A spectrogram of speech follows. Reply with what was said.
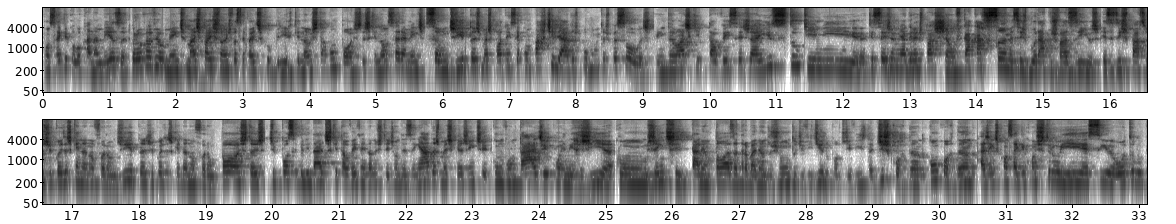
consegue colocar na mesa, provavelmente mais paixões você vai descobrir que não estavam postas, que não necessariamente são ditas, mas podem ser compartilhadas por muitas pessoas. Então, acho que talvez seja isso que me que seja minha grande paixão, ficar caçando esses buracos vazios, esses espaços de coisas que ainda não foram ditas, de coisas que ainda não foram postas, de possibilidades que talvez ainda não estejam desenhadas, mas que a gente com vontade, com energia, com gente talentosa trabalhando junto, dividindo ponto de vista, discordando, concordando, a gente consegue construir esse outro lugar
